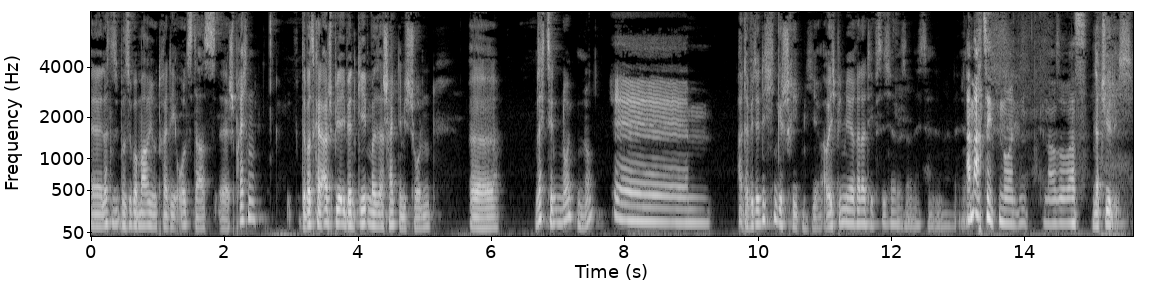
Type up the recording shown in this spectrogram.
Äh, lass uns über Super Mario 3D All-Stars äh, sprechen. Da wird es kein Anspiel-Event geben, weil es erscheint nämlich schon äh, am 16.09., ne? Ähm. Ah, da wird er nicht hingeschrieben hier, aber ich bin mir relativ sicher, dass er nicht. Am 18.09., genau sowas. Natürlich.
